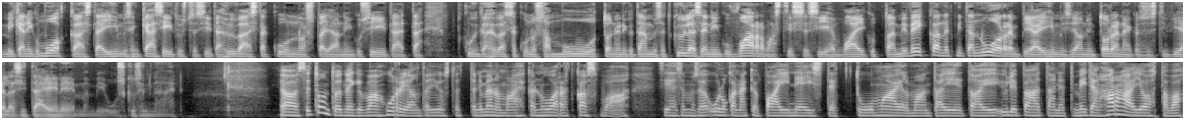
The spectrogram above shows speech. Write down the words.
mikä niin kuin muokkaa sitä ihmisen käsitystä siitä hyvästä kunnosta ja niin kuin siitä, että kuinka hyvässä kunnossa muut on ja niin kuin tämmöiset. Kyllä se niin kuin varmasti se siihen vaikuttaa. Minä veikkaan, että mitä nuorempia ihmisiä on, niin todennäköisesti vielä sitä enemmän, minä uskoisin näin. Joo, se tuntuu jotenkin vaan hurjalta just, että nimenomaan ehkä nuoret kasvaa siihen semmoiseen ulkonäköpaineistettuun maailmaan tai, tai ylipäätään, että miten harhaanjohtava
